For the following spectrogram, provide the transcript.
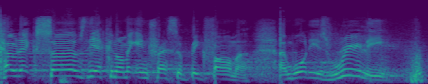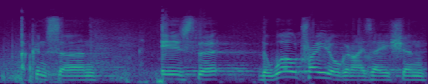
Codex serves the economic interests of Big Pharma, and what is really a concern is that the World Trade Organization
